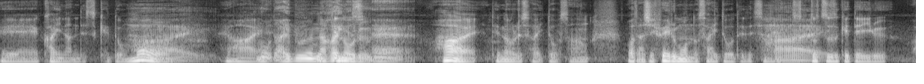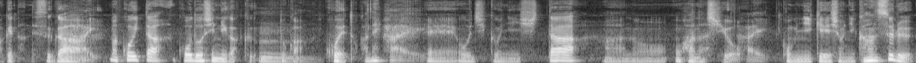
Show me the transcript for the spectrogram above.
えー会なんですけども、はい。はいもうだいぶ長いですね。はい、テノール斎藤さん私フェルモンド斎藤でですね、はいずっと続けているわけなんですが、はいまあ、こういった行動心理学とかうん声とかね、はい。えーを軸にしたあのお話を、はい。コミュニケーションに関する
